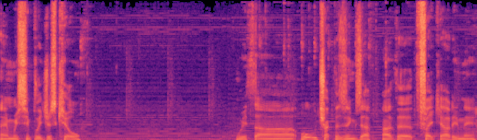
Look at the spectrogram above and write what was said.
And we simply just kill. With, uh, well, we'll chuck the Zing Zap, uh, the fake out in there.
